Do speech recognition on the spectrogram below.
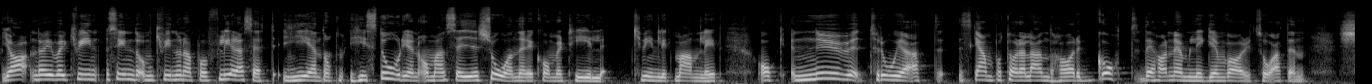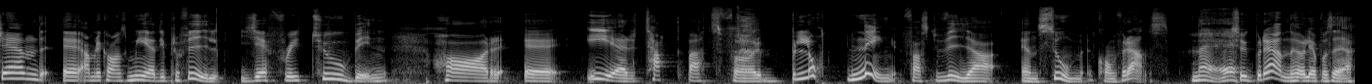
Ja, det har ju varit synd om kvinnorna på flera sätt genom historien om man säger så när det kommer till kvinnligt manligt. Och nu tror jag att Skam på torra land har gått. Det har nämligen varit så att en känd eh, amerikansk medieprofil, Jeffrey Tubin, har eh, ertappats för blottning fast via en Zoom-konferens. Nej. Sug på den höll jag på att säga.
